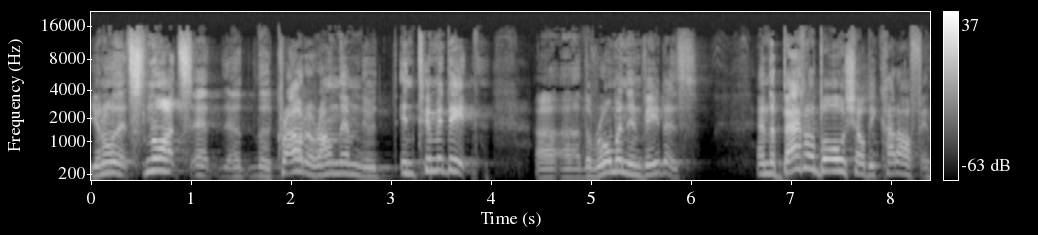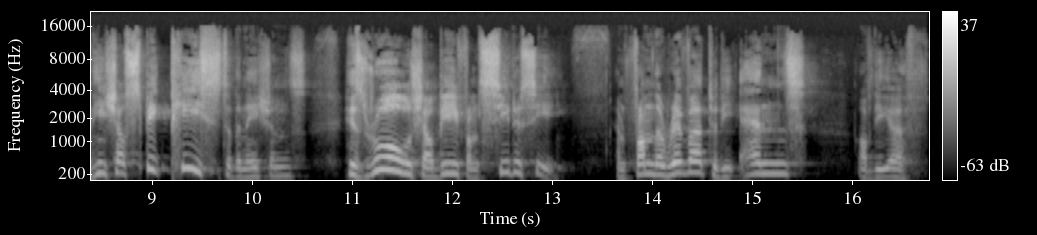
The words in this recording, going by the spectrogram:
you know, that snorts at the crowd around them to intimidate uh, uh, the Roman invaders. And the battle bow shall be cut off, and he shall speak peace to the nations. His rule shall be from sea to sea, and from the river to the ends of the earth.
